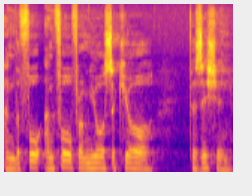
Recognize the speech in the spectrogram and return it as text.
and, the fall, and fall from your secure position.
